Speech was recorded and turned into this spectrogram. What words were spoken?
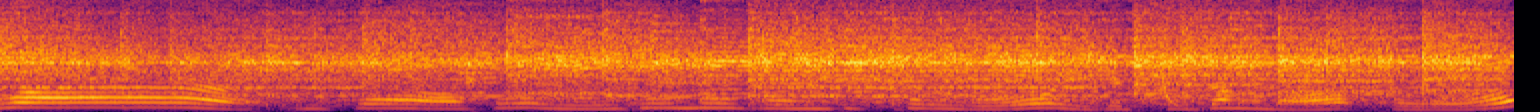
우와, 이거하고, 요 손오공 피콜로, 이게 두 장 나왔고요.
